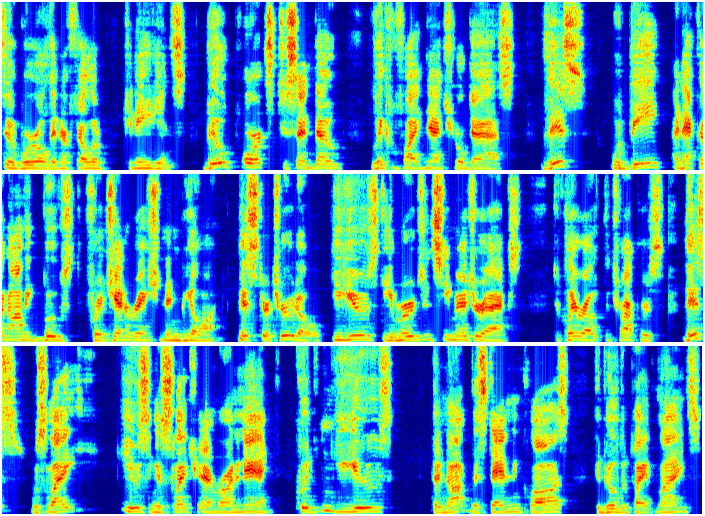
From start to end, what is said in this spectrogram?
to the world and our fellow Canadians. Build ports to send out liquefied natural gas. This would be an economic boost for a generation and beyond. Mr. Trudeau, you used the Emergency Measure Acts to clear out the truckers. This was like using a sledgehammer on an ant. Couldn't you use the notwithstanding clause to build the pipelines?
